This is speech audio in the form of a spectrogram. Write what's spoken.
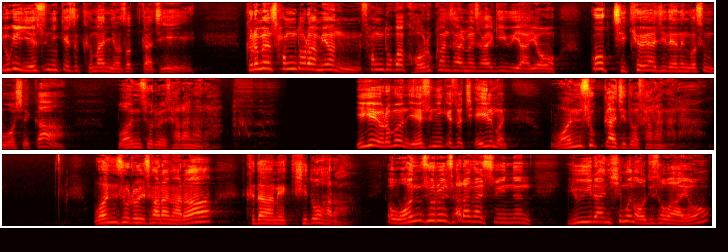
이게 예수님께서 그만 여섯 가지. 그러면 성도라면 성도가 거룩한 삶을 살기 위하여 꼭 지켜야지 되는 것은 무엇일까? 원수를 사랑하라. 이게 여러분 예수님께서 제일 먼 원수까지도 사랑하라. 원수를 사랑하라. 그 다음에 기도하라. 그러니까 원수를 사랑할 수 있는 유일한 힘은 어디서 와요?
